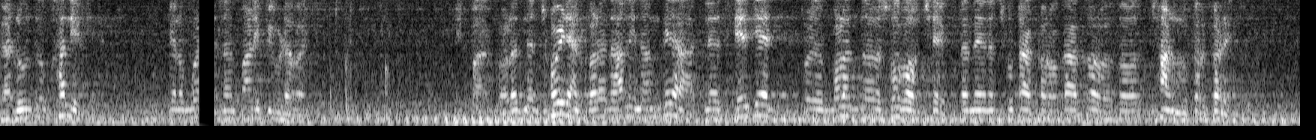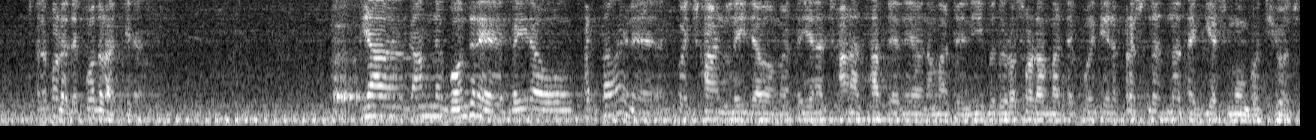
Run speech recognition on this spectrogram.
ગાડું તો ખાલી હતું પેલો બળદ પાણી પીવડાવવા ગયો. બળદને છોડ્યા બળદ હાલીને આમ ગયા એટલે સેજે બળદ સ્વભાવ છે. તમે એને છૂટા કરો, કા કરો તો છાણ મૂતર કરે. એટલે બળદે કોદળા કર્યા. ત્યાં ગામને ગોંધરે બૈરાઓ ફરતા હોય ને, કોઈ છાણ લઈ જવા માટે, એના છાણા થાપે ને એના માટે ને એ બધું રસોડા માટે કોઈ એને પ્રશ્ન જ ન થાય ગેસ મોંઘો થયો છે.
